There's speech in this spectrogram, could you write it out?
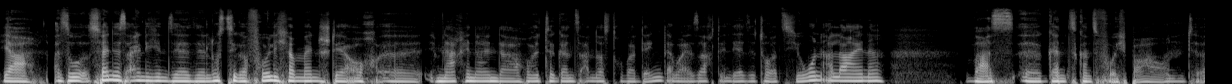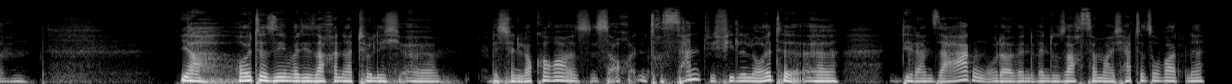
ja, also Sven ist eigentlich ein sehr, sehr lustiger, fröhlicher Mensch, der auch äh, im Nachhinein da heute ganz anders drüber denkt. Aber er sagt, in der Situation alleine war es äh, ganz, ganz furchtbar. Und ähm, ja, heute sehen wir die Sache natürlich äh, ein bisschen lockerer. Es ist auch interessant, wie viele Leute äh, dir dann sagen oder wenn, wenn du sagst, sag mal, ich hatte sowas, ne,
